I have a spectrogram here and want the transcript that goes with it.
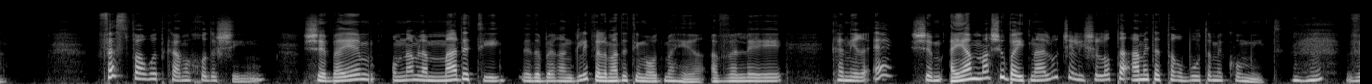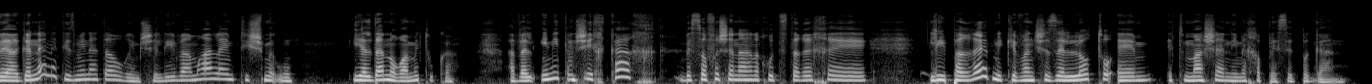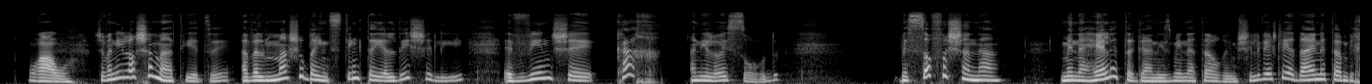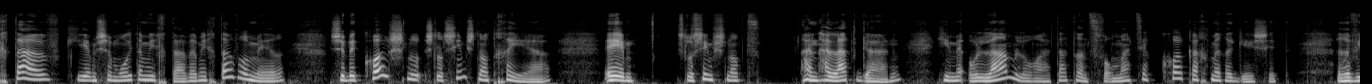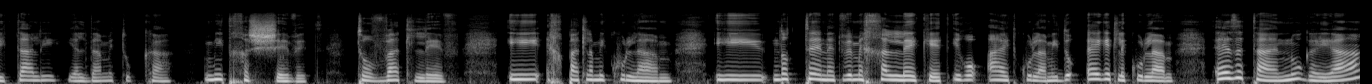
פסט פורוורד כמה חודשים, שבהם אמנם למדתי לדבר אנגלית ולמדתי מאוד מהר, אבל uh, כנראה שהיה משהו בהתנהלות שלי שלא טעם את התרבות המקומית. Mm-hmm. והגננת הזמינה את ההורים שלי ואמרה להם, תשמעו, היא ילדה נורא מתוקה, אבל אם היא תמשיך כך, בסוף השנה אנחנו נצטרך אה, להיפרד, מכיוון שזה לא תואם את מה שאני מחפשת בגן. וואו. עכשיו, אני לא שמעתי את זה, אבל משהו באינסטינקט הילדי שלי הבין שכך אני לא אשרוד. בסוף השנה, מנהלת הגן הזמינה את ההורים שלי, ויש לי עדיין את המכתב, כי הם שמעו את המכתב, והמכתב אומר שבכל שנו, 30 שנות חייה, 30 אה, שנות הנהלת גן, היא מעולם לא ראתה טרנספורמציה כל כך מרגשת. רויטלי, ילדה מתוקה, מתחשבת, טובת לב, היא אכפת לה מכולם, היא נותנת ומחלקת, היא רואה את כולם, היא דואגת לכולם. איזה תענוג היה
